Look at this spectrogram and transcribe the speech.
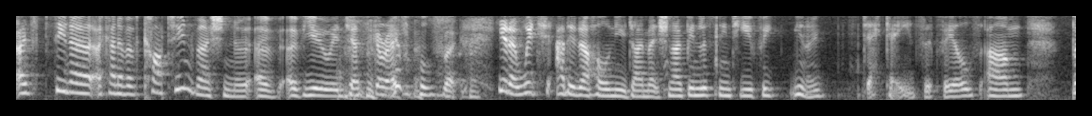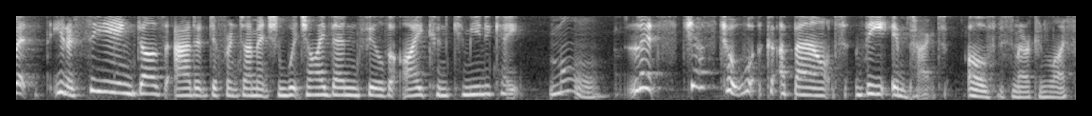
I've seen a, a kind of a cartoon version of, of, of you in Jessica Abel's book, you know, which added a whole new dimension. I've been listening to you for you know decades, it feels. Um, but you know, seeing does add a different dimension, which I then feel that I can communicate more. Let's just talk about the impact of this American life.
